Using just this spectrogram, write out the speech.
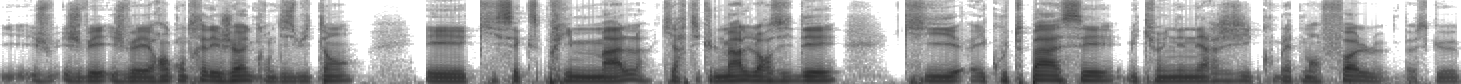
je vais, je vais rencontrer des jeunes qui ont 18 ans et qui s'expriment mal, qui articulent mal leurs idées, qui écoutent pas assez, mais qui ont une énergie complètement folle parce que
